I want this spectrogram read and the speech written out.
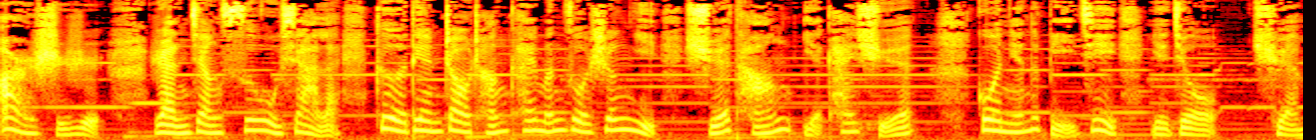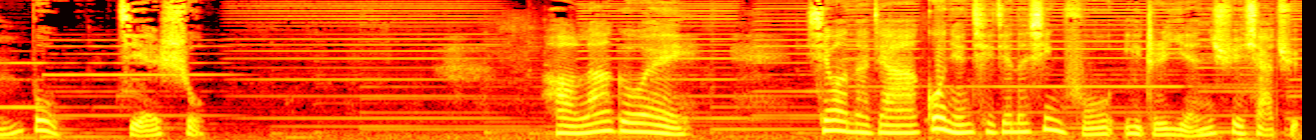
二十日，染匠私物下来，各店照常开门做生意，学堂也开学，过年的笔记也就全部结束。好啦，各位，希望大家过年期间的幸福一直延续下去。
